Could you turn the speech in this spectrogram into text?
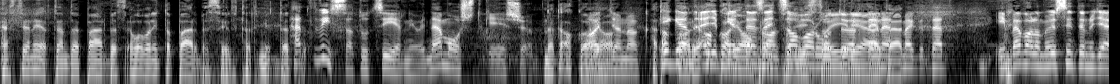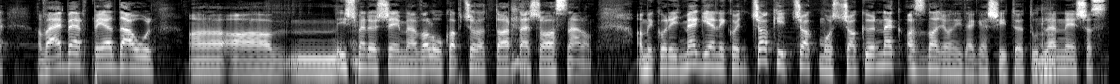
Ezt én értem, de párbeszéd, hol van itt a párbeszéd? Tehát, mi, tehát... Hát vissza tudsz írni, hogy nem most, később. De te akarja, adjanak. Hát Igen, akarja, egyébként akarja ez egy zavaró történet, tehát... meg, tehát én bevallom őszintén, ugye a Viber például a, a mm, ismerőseimmel való kapcsolattartásra használom. Amikor így megjelenik, hogy csak itt, csak most, csak önnek, az nagyon idegesítő tud mm. lenni, és azt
